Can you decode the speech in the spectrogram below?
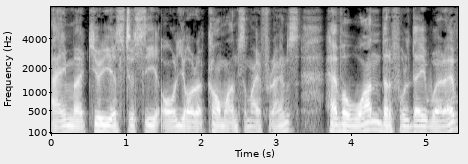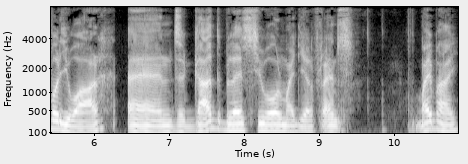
I'm uh, curious to see all your comments, my friends. Have a wonderful day wherever you are, and God bless you all, my dear friends. Bye bye.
